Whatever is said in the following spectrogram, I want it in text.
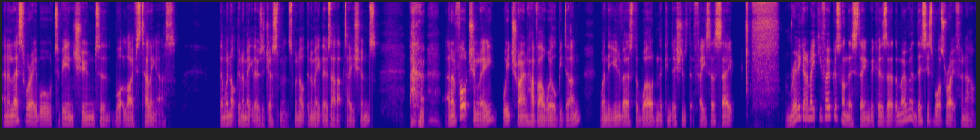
And unless we're able to be in tune to what life's telling us, then we're not going to make those adjustments. We're not going to make those adaptations. and unfortunately, we try and have our will be done when the universe, the world, and the conditions that face us say, I'm really going to make you focus on this thing because at the moment, this is what's right for now.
